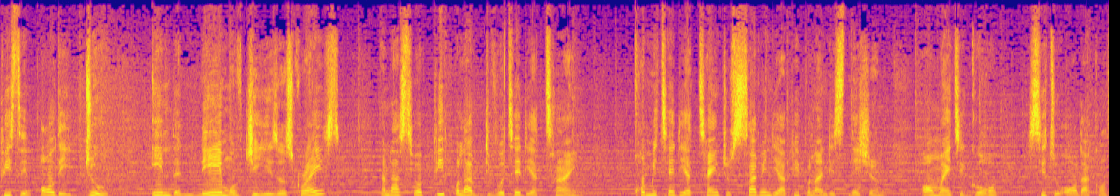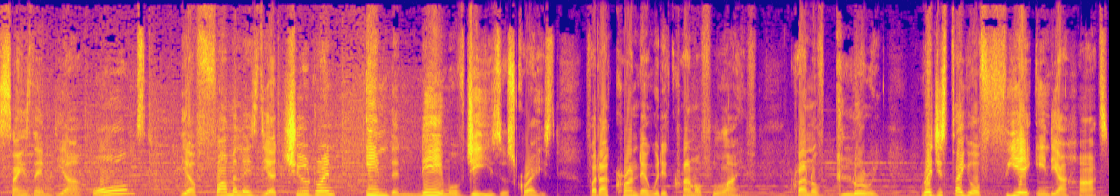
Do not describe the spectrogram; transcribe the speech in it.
peace in all they do in the name of Jesus Christ. And as your people have devoted their time, committed their time to serving their people and this nation, Almighty God, see to all that concerns them, their homes, their families, their children, in the name of Jesus Christ. Father, crown them with a crown of life, crown of glory. Register your fear in their hearts.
